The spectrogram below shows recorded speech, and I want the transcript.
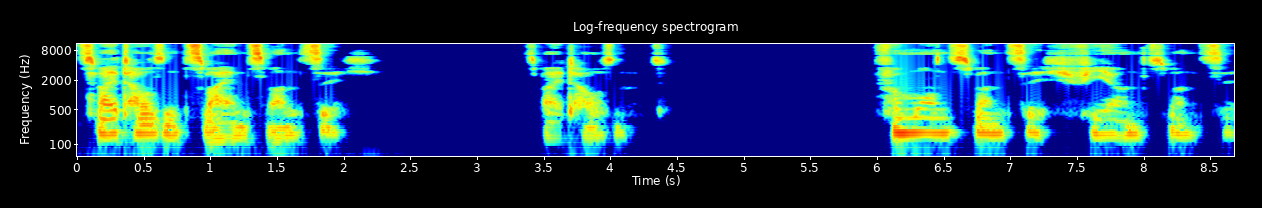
2022, 2025, 24,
